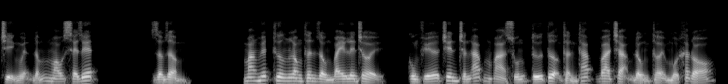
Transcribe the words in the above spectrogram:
chỉ nguyện đấm máu xé giết. Rầm rầm. Mang huyết thương long thân rồng bay lên trời, cùng phía trên chấn áp mà xuống tứ tượng thần tháp va chạm đồng thời một khắc đó,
